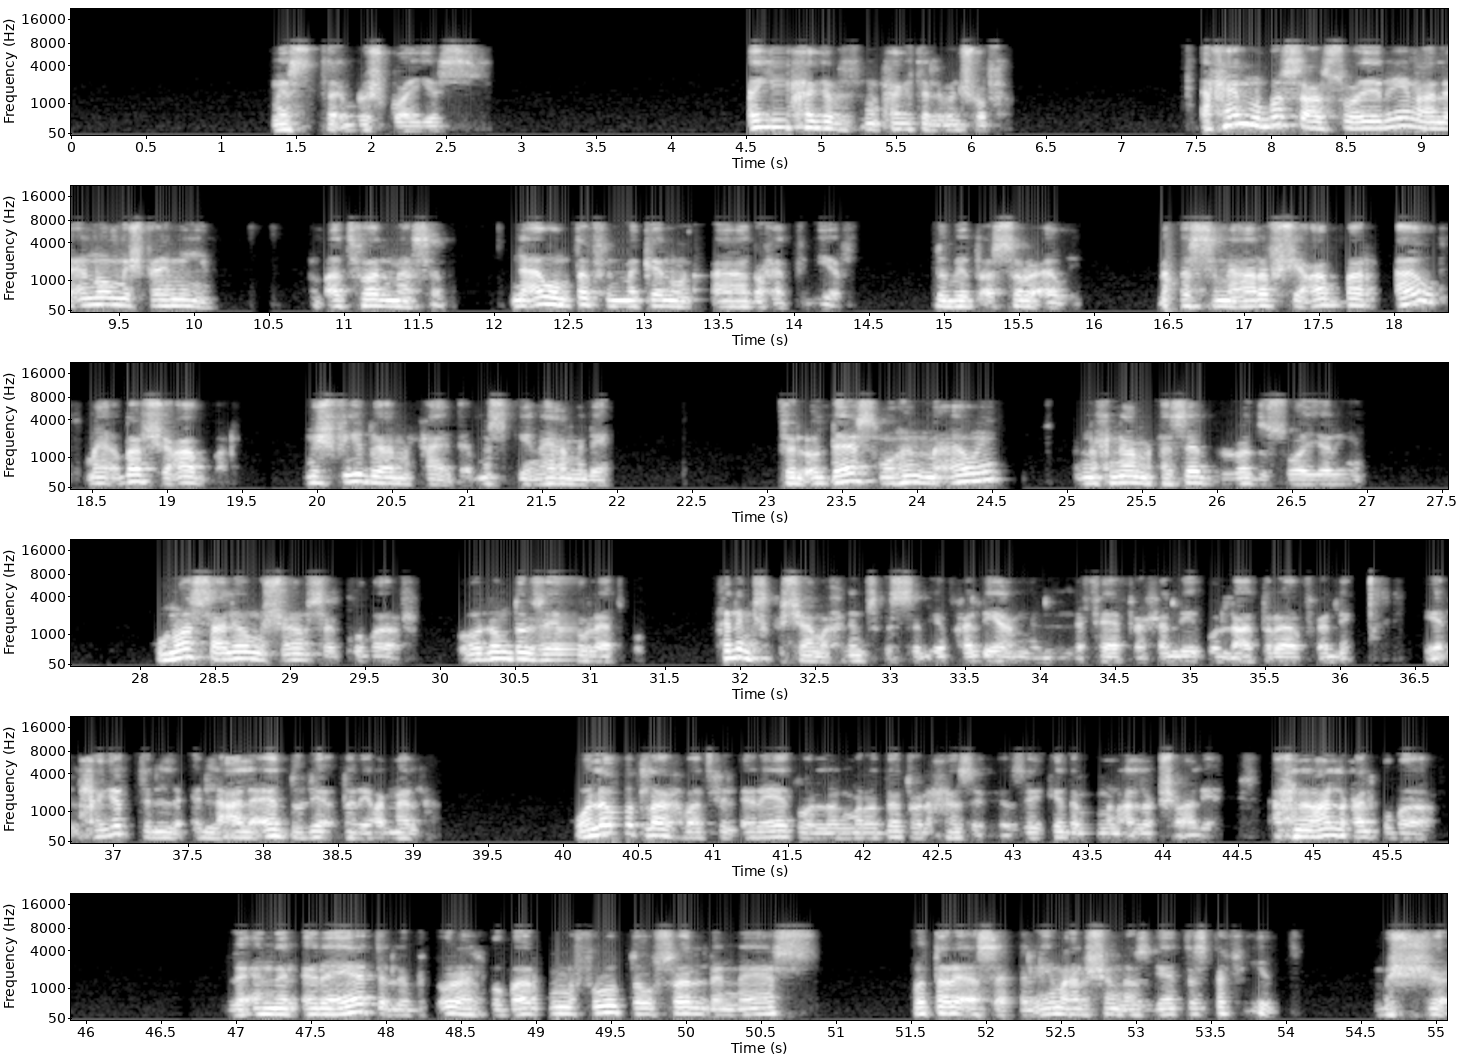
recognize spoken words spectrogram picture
ما يستقبلوش كويس. أي حاجة من الحاجات اللي بنشوفها. أحيانا نبص على الصغيرين على إنهم مش فاهمين. الأطفال مثلا نقوم طفل مكانه ونقعد واحد كبير. دول بيتأثروا قوي. بس ما يعرفش يعبر أو ما يقدرش يعبر. مش في إيده يعمل حاجة. مسكين هيعمل إيه؟ في القداس مهم قوي إن إحنا نعمل حساب للولاد الصغيرين. ونوصي عليهم الشمس الكبار. ونقول لهم دول زي أولادكم. خليه يمسك الشمع خليه يمسك الصليب خليه يعمل لفافة خليه يقول الاعتراف خليه الحاجات اللي على قده اللي يقدر يعملها. ولو اتلخبط في القرايات ولا المردات ولا حاجة زي كده ما نعلقش عليها. إحنا نعلق على الكبار. لأن القرايات اللي بتقولها الكبار المفروض توصل للناس بطريقة سليمة علشان الناس جاية تستفيد. مش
